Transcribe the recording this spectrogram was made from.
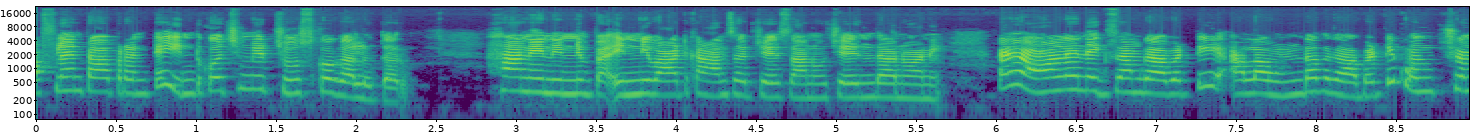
ఆఫ్లైన్ పేపర్ అంటే ఇంటికి వచ్చి మీరు చూసుకోగలుగుతారు. హా నేను ఇన్ని ఇన్ని వాటికి ఆన్సర్ చేశాను చెందాను అని. కానీ ఆన్లైన్ ఎగ్జామ్ కాబట్టి అలా ఉండదు కాబట్టి కొంచెం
